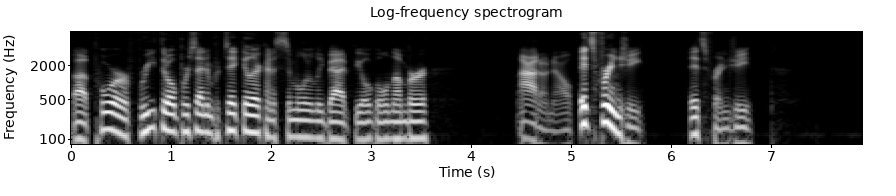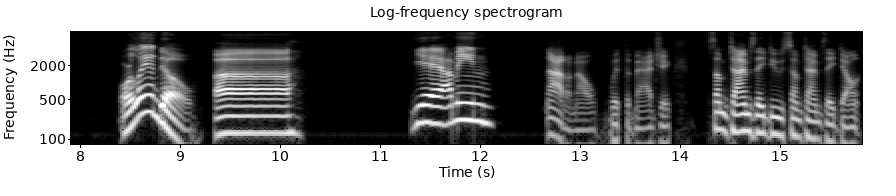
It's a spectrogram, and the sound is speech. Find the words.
uh, poor free throw percent in particular. Kind of similarly bad field goal number. I don't know. It's fringy. It's fringy. Orlando. Uh, yeah. I mean, I don't know with the Magic. Sometimes they do. Sometimes they don't.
